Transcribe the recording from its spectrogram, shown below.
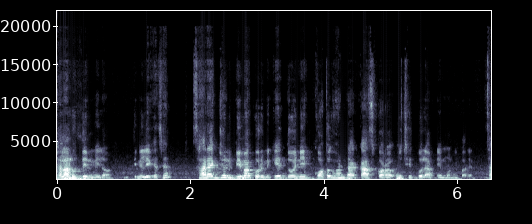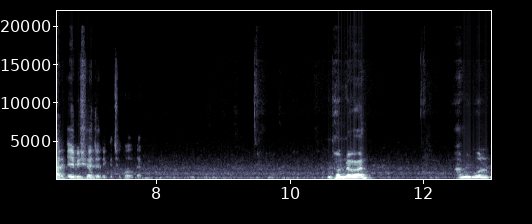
হেলাল উদ্দিন মিলন, তিনি লিখেছেন, স্যার, একজন বিমা কর্মীকে দৈনিক কত ঘণ্টা কাজ করা উচিত বলে আপনি মনে করেন? স্যার, এই বিষয়ে যদি কিছু বলতেন। ধন্যবাদ। আমি বলব,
